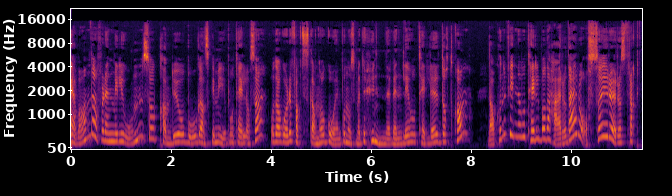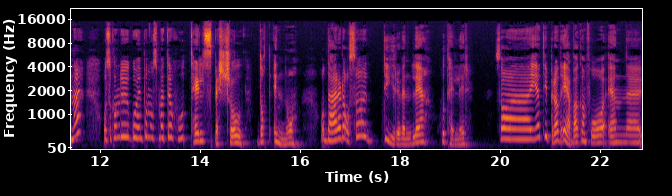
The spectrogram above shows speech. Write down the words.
Eva om, da, for den millionen, så kan du jo bo ganske mye på hotell også. Og da går det faktisk an å gå inn på noe som heter hundevennlighoteller.com. Da kan du finne hotell både her og der, og også i Rørostraktene. Og så kan du gå inn på noe som heter hotellspecial.no. Og der er det også dyrevennlige hoteller. Så jeg tipper at Eva kan få en eh,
